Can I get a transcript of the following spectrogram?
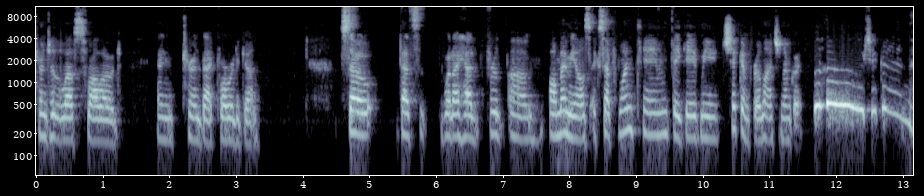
turned to the left, swallowed, and turned back forward again. So that's what I had for um, all my meals, except one time they gave me chicken for lunch, and I'm going, woohoo, chicken.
